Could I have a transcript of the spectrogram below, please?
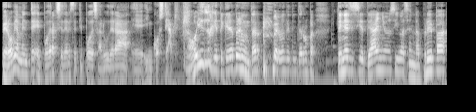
pero obviamente el poder acceder a este tipo de salud era eh, incosteable. ¿no? Es lo que te quería preguntar, perdón que te interrumpa. Tenías 17 años, ibas en la prepa.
